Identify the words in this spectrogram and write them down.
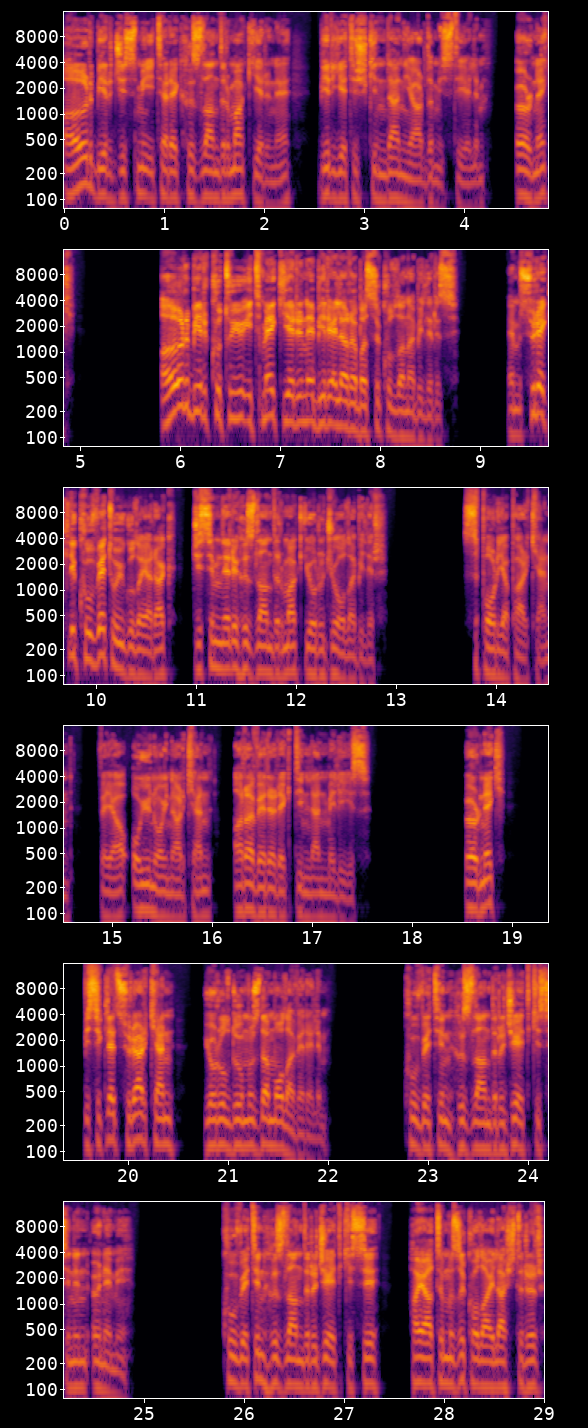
ağır bir cismi iterek hızlandırmak yerine bir yetişkinden yardım isteyelim. Örnek, ağır bir kutuyu itmek yerine bir el arabası kullanabiliriz. Hem sürekli kuvvet uygulayarak cisimleri hızlandırmak yorucu olabilir. Spor yaparken veya oyun oynarken ara vererek dinlenmeliyiz. Örnek, bisiklet sürerken yorulduğumuzda mola verelim. Kuvvetin hızlandırıcı etkisinin önemi. Kuvvetin hızlandırıcı etkisi hayatımızı kolaylaştırır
